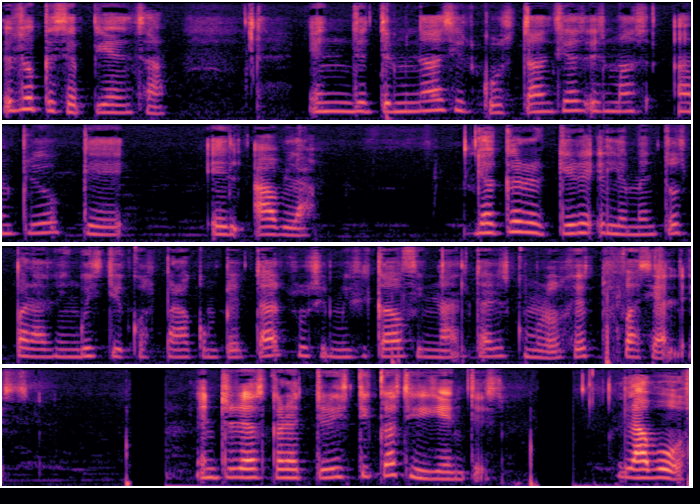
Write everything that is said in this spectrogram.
Es lo que se piensa. En determinadas circunstancias es más amplio que el habla ya que requiere elementos paralingüísticos para completar su significado final, tales como los gestos faciales. Entre las características siguientes, la voz.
